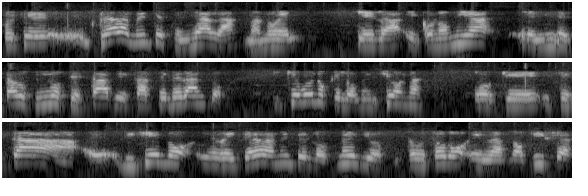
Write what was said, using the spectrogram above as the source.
Pues eh, claramente señala, Manuel, que la economía en Estados Unidos se está desacelerando y qué bueno que lo mencionas, porque se está eh, diciendo reiteradamente en los medios, sobre todo en las noticias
